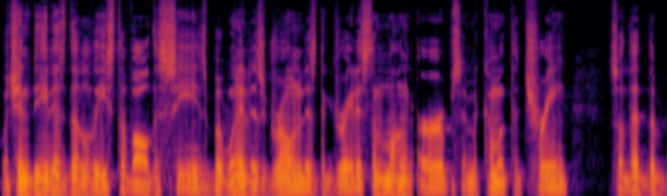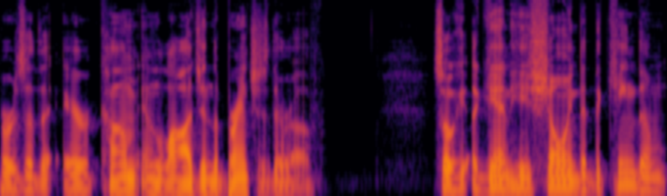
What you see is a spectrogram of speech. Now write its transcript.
which indeed is the least of all the seeds, but when it is grown, it is the greatest among herbs and becometh a tree, so that the birds of the air come and lodge in the branches thereof. So he, again, he's showing that the kingdom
